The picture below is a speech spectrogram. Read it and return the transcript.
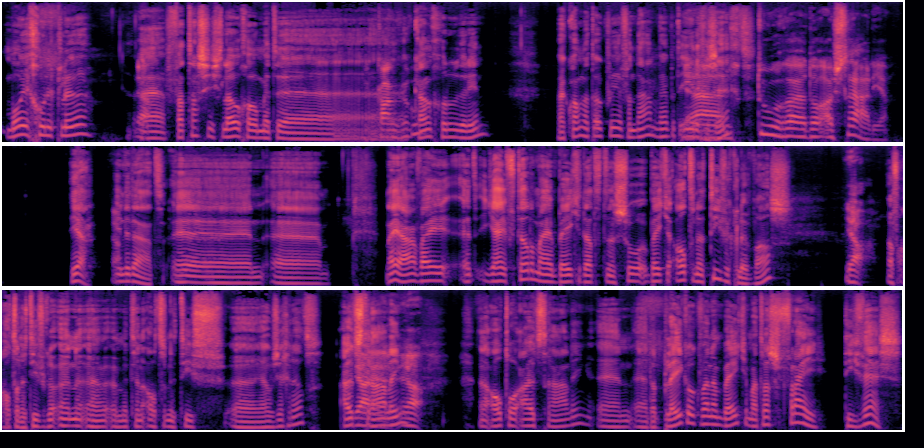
Mooie groene kleur. Ja. Fantastisch logo met de kangoeroe erin. Waar kwam dat ook weer vandaan? We hebben het eerder Ja, gezegd. een Tour eh, door Australië. Ja, Ja. inderdaad. En eh, nou ja, wij, het, jij vertelde mij een beetje dat het een soort een beetje alternatieve club was. Ja. Of alternatieve club, een, een- met een alternatief, eh, hoe zeg je dat? Uitstraling. Ja, ja. Een alto-uitstraling. En dat bleek ook wel een beetje, maar het was vrij divers.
